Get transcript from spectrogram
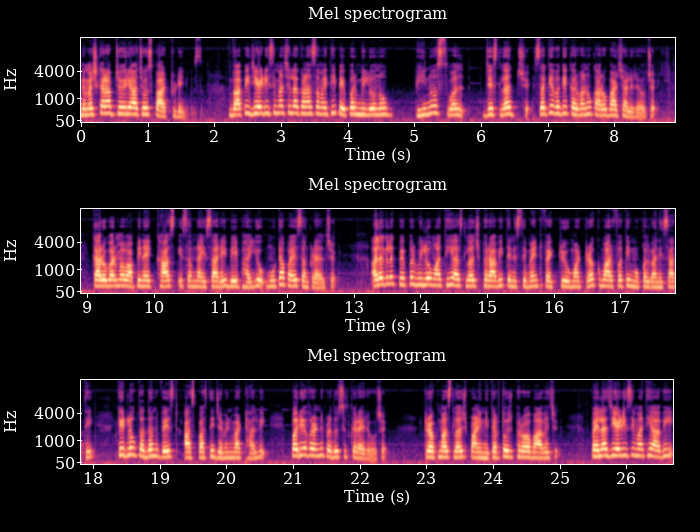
નમસ્કાર, આપ જોઈ રહ્યા છો સ્પાર્ક ટુડે ન્યૂઝ વાપી જીઆઈડીસીમાં છેલ્લા ઘણા સમયથી પેપર મિલોનો ભીનો સ્વલ જે સ્લજ છે, સગે વગે કરવાનો કારોબાર ચાલી રહ્યો છે. કારોબારમાં વાપીના એક ખાસ ઇસમના ઇશારે બે ભાઈઓ મોટા પાયે સંકળાયેલ છે. અલગ અલગ પેપર મિલોમાંથી આ સ્લજ ભરાવી તેને સિમેન્ટ ફેક્ટરીઓમાં ટ્રક મારફતે મોકલવાની સાથે કેટલોક તદ્દન વેસ્ટ આસપાસની જમીનમાં ઠાલવી પર્યાવરણને પ્રદૂષિત કરાઈ રહ્યો છે. ટ્રકમાં સ્લજ પાણી નીતરતો જ ભરવામાં આવે છે. પહેલા જીઆઈડીસીમાંથી આવી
